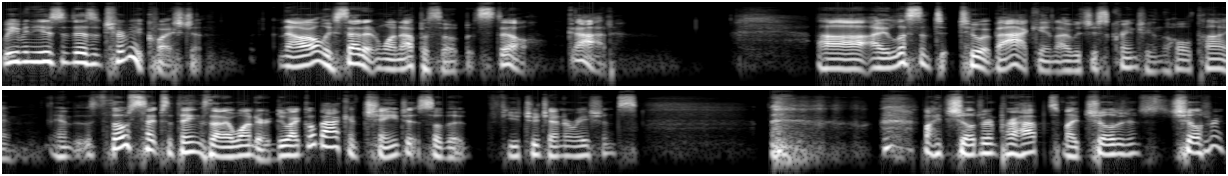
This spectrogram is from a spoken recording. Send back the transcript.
We even used it as a trivia question. Now, I only said it in one episode, but still, God. Uh, I listened to, it back and I was just cringing the whole time. And it's those types of things that I wonder do I go back and change it so that future generations, my children perhaps, my children's children,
